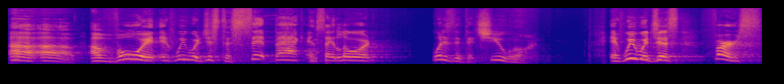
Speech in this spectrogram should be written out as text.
uh, uh, avoid if we were just to sit back and say, Lord, what is it that you want? If we would just first,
